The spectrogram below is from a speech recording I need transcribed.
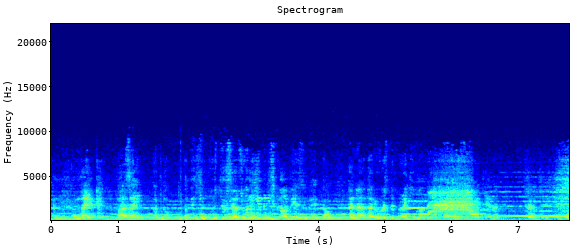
en gelyk. Maar sy, wat wat is dit? Hoe stel jy? Hoe jy nie skaam wees met al. En 'n roosterbroodjie man. 'n Roosterbroodjie en 'n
